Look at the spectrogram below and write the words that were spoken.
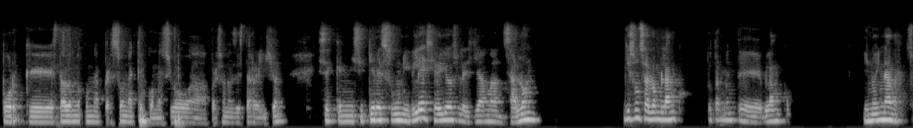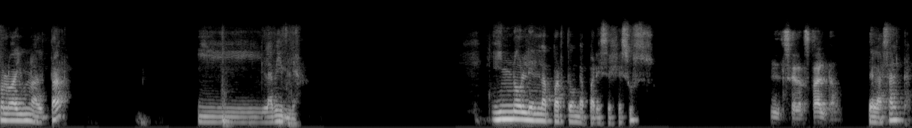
porque está hablando con una persona que conoció a personas de esta religión. Dice que ni siquiera es una iglesia, ellos les llaman salón. Y es un salón blanco, totalmente blanco y no hay nada, solo hay un altar y la Biblia. Y no leen la parte donde aparece Jesús. Se la saltan. Se la saltan.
